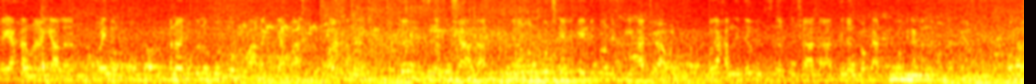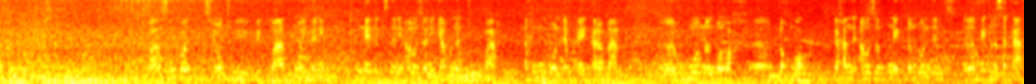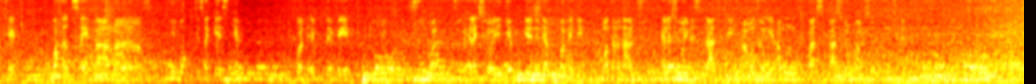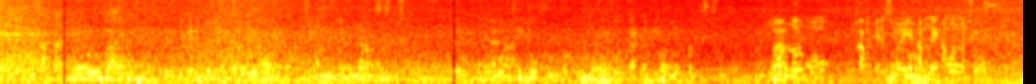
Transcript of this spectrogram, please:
te yaakaar naa yàlla may nañu ko xanaa ñu gën a góorgóorlu waa rek jàppaat ba nga xam ne 2019 incha allah dina mën continuer liggéey bi ñu doon def fii à Tivaouane ba nga xam ne 2019 incha allah dinañ yokkaat taux bi nga xam ne moom la fi am. waaw suñ contribution ci victoire bi mooy que ni ku nekk gis na ni Amazone yi jàpp nañ ci bu baax ndax ñu ngi doon def ay caravane moom lañ doon wax. euh, dox mbokk nga xam ne Amazone bu nekk dañ doon dem euh, fekk la sa quartier wax ak say parents ñi bokk ci sa kees ñëpp bu ko defee jour ba jour élection yi ñëpp génn dem voté ji moo tax daal jour élection yi législative yi Amazone yi amuñu ci participation bu am solo bu ñu ci def. parce que dañuy waaw loolu moom ku xam élection yi xam ne amoon na coow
